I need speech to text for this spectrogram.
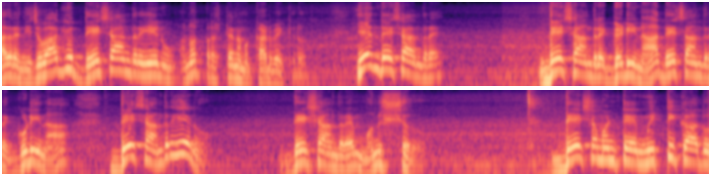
ಆದರೆ ನಿಜವಾಗಿಯೂ ದೇಶ ಅಂದರೆ ಏನು ಅನ್ನೋದು ಪ್ರಶ್ನೆ ನಮಗೆ ಕಾಡಬೇಕಿರೋದು. ಏನು ದೇಶ ಅಂದರೆ? ದೇಶ ಅಂದರೆ ಗಡಿನ? ದೇಶ ಅಂದರೆ ಗುಡಿನ? ದೇಶ ಅಂದರೆ ಏನು? ದೇಶ ಅಂದರೆ ಮನುಷ್ಯರು. ದೇಶಮಂಟೆ ಮಿಟ್ಟಿ ಕಾದು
